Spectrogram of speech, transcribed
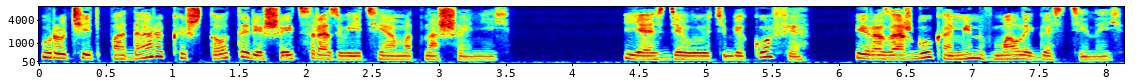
вручить подарок и что-то решить с развитием отношений. «Я сделаю тебе кофе», и разожгу камин в малой гостиной.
